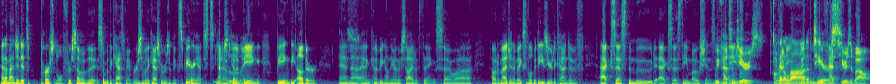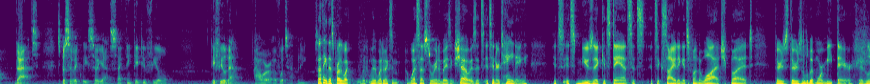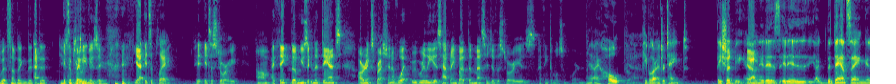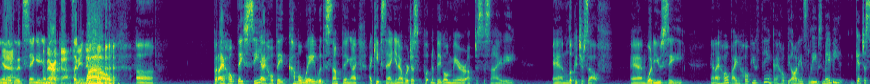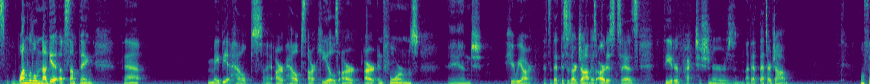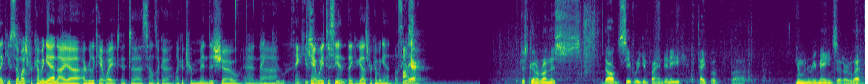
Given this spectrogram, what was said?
And I imagine it's personal for some of the some of the cast members. Some of the cast members have experienced, you know, kind of being being the other and uh, and kind of being on the other side of things. So uh, I would imagine it makes it a little bit easier to kind of access the mood, access the emotions. We've you had some need. tears. We've had a lot We- of tears. We've had tears about that specifically. So yes, I think they do feel they feel that power of what's happening. So I think that's probably what what, what makes a West Side Story an amazing show is it's it's entertaining, it's it's music, it's dance, it's it's exciting, it's fun to watch, but there's there's a little bit more meat there. There's a little bit something that that you it's a play with music. yeah, it's a play. It, it's a story. Um, I think the music and the dance are an expression of what really is happening, but the message of the story is, I think, the most important. Yeah, I hope Yeah. people are entertained. They should be. I Yeah. mean, it is. It is uh, the dancing, you know, Yeah. the, the singing, America, It's like I mean- wow. uh, but I hope they see. I hope they come away with something. I, I keep saying, you know, we're just putting a big old mirror up to society, and look at yourself, and what do you see? And I hope I hope you think. I hope the audience leaves maybe get just one little nugget of something that maybe it helps. Uh, Art helps. Art heals. Art art informs, and here we are. That's that. This is our job as artists, as theater practitioners, and that, that's our job. Well, thank you so much for coming in. I uh, I really can't wait. It uh, sounds like a like a tremendous show, and Thank uh, you. Thank you. Can't so wait much. to see it. And thank you guys for coming in. I'll see you there. Just gonna run this dog to see if we can find any type of uh, human remains that are left.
